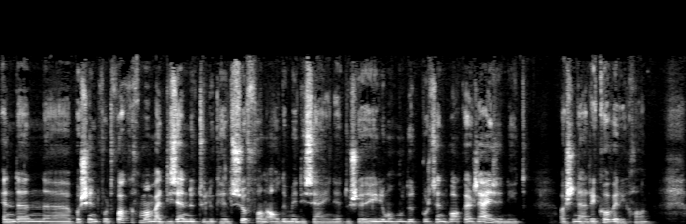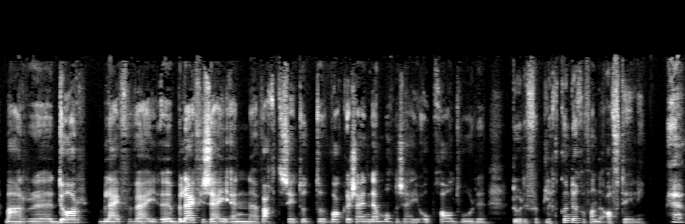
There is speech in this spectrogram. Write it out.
En dan de patiënt wordt wakker gemaakt, maar die zijn natuurlijk heel suf van al de medicijnen. Dus helemaal 100% wakker zijn ze niet als je naar recovery gaat. Maar eh, daar blijven, wij, eh, blijven zij en eh, wachten zij tot ze wakker zijn. Dan mogen zij opgehaald worden door de verpleegkundige van de afdeling. Ja.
